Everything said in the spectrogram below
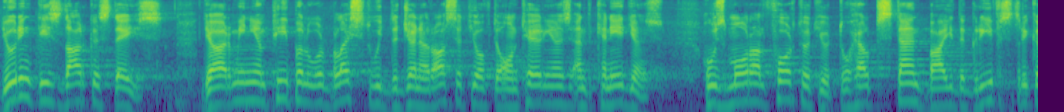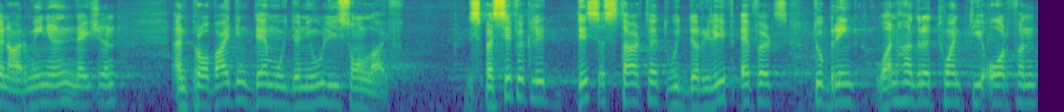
During these darkest days, the Armenian people were blessed with the generosity of the Ontarians and Canadians, whose moral fortitude to help stand by the grief-stricken Armenian nation and providing them with a new lease on life. Specifically, this started with the relief efforts to bring 120 orphan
